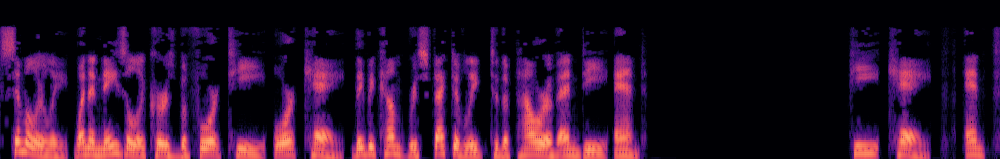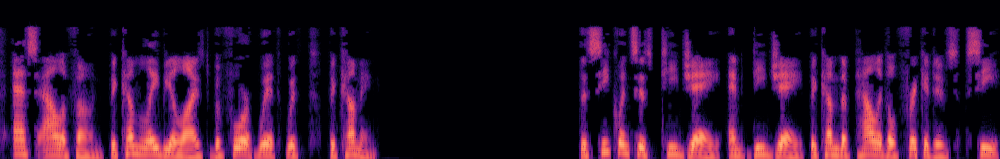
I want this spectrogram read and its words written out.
Similarly, when a nasal occurs before t, or k, they become, respectively, to the power of nd, and p, k, and s allophone, become labialized before, with, with, becoming. The sequences tj and dj become the palatal fricatives. See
